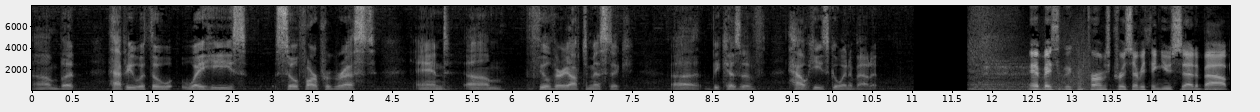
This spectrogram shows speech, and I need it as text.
Um, but happy with the w- way he's so far progressed, and feel very optimistic uh, because of how he's going about it. It basically confirms, Chris, everything you said about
